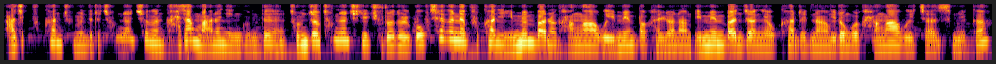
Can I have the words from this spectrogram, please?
아직 북한 주민들의 청년층은 가장 많은 인구인데 점점 청년층이 줄어들고 최근에 북한이 인민반을 강화하고 인민반 관련한 인민반장의 역할이나 이런 걸 강화하고 있지 않습니까?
